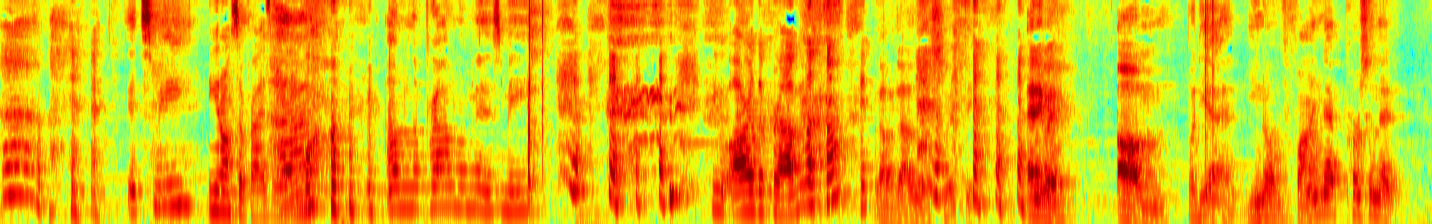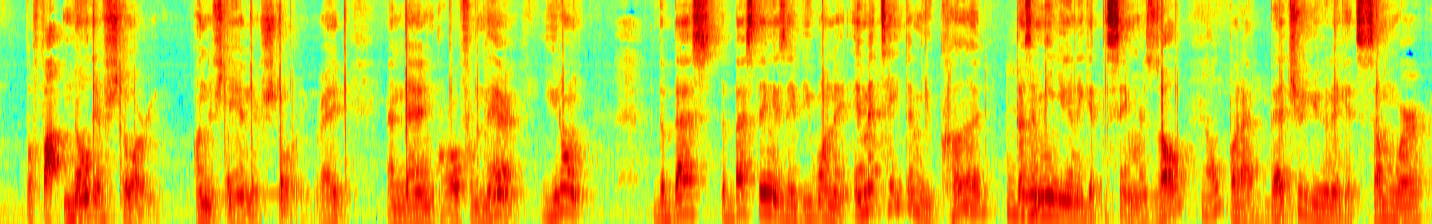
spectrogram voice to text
it's me. you don't surprise me Hi. anymore. I'm the problem. Is me. you are the problem. No, not a little Swifty. anyway, um, but yeah, you know, find that person that befi- know their story, understand their story, right, and then grow from there. You don't. The best, the best thing is if you want to imitate them, you could. Mm-hmm. Doesn't mean you're gonna get the same result. Nope. But I bet you you're gonna get somewhere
